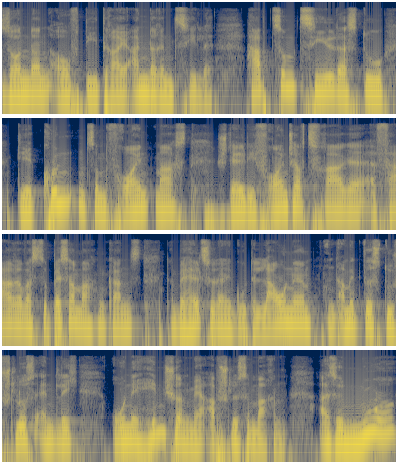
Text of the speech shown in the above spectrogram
sondern auf die drei anderen Ziele. Hab zum Ziel, dass du dir Kunden zum Freund machst, stell die Freundschaftsfrage, erfahre, was du besser machen kannst, dann behältst du deine gute Laune und damit wirst du schlussendlich ohnehin schon mehr Abschlüsse machen. Also nur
